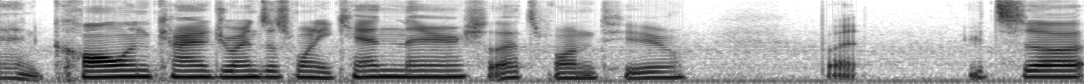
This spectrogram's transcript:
and Colin kind of joins us when he can there, so that's fun too. But it's uh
